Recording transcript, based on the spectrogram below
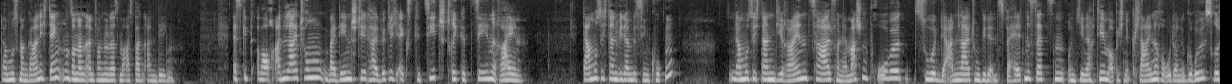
Da muss man gar nicht denken, sondern einfach nur das Maßband anlegen. Es gibt aber auch Anleitungen, bei denen steht halt wirklich explizit Stricke 10 Reihen. Da muss ich dann wieder ein bisschen gucken. Da muss ich dann die Reihenzahl von der Maschenprobe zu der Anleitung wieder ins Verhältnis setzen und je nachdem, ob ich eine kleinere oder eine größere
